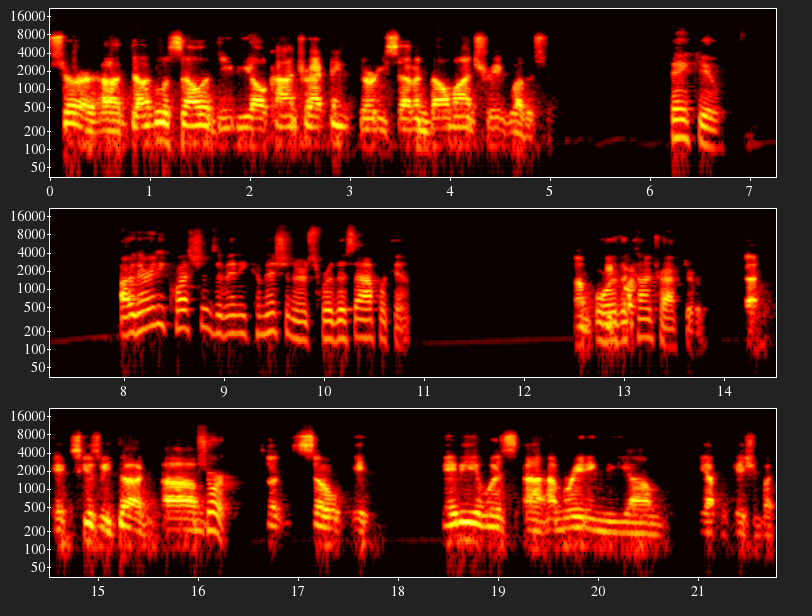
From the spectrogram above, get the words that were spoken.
Sure. Uh, Doug Lasella, DBL Contracting, 37 Belmont Street, Wethersfield. Thank you. Are there any questions of any commissioners for this applicant Um, or the contractor? Uh, excuse me, Doug. Um, Sure. So, so it maybe it was. Uh, I'm reading the um, the application, but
